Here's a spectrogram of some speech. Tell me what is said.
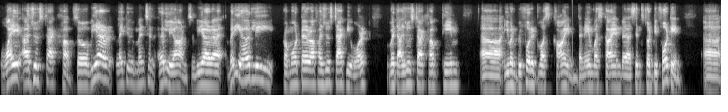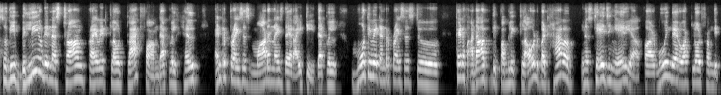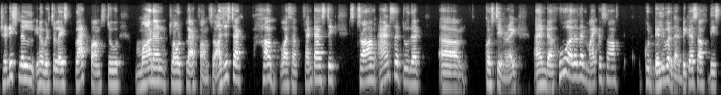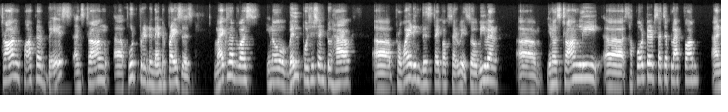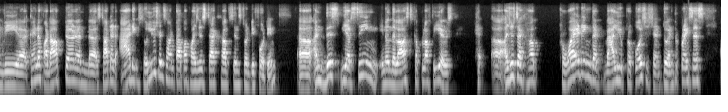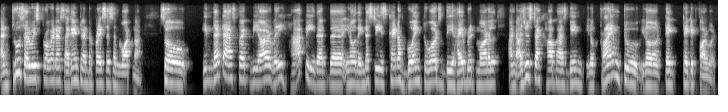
Why Azure Stack Hub? So we are, like you mentioned early on, so we are a very early promoter of Azure Stack. We worked with Azure Stack Hub team uh, even before it was coined. The name was coined uh, since 2014. Uh, so we believed in a strong private cloud platform that will help enterprises modernize their IT, that will motivate enterprises to kind of adopt the public cloud, but have a you know staging area for moving their workload from the traditional you know virtualized platforms to modern cloud platforms. So Azure Stack Hub was a fantastic, strong answer to that um, question, right? And uh, who other than Microsoft could deliver that because of the strong partner base and strong uh, footprint in the enterprises? Microsoft was, you know, well positioned to have uh, providing this type of service. So we were, uh, you know, strongly uh, supported such a platform, and we uh, kind of adopted and uh, started adding solutions on top of Azure Stack Hub since 2014. Uh, and this we are seeing, you know, in the last couple of years, Azure Stack Hub providing that value proposition to enterprises and through service providers again to enterprises and whatnot. So in that aspect, we are very happy that the you know the industry is kind of going towards the hybrid model, and Azure Stack Hub has been you know primed to you know take take it forward.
